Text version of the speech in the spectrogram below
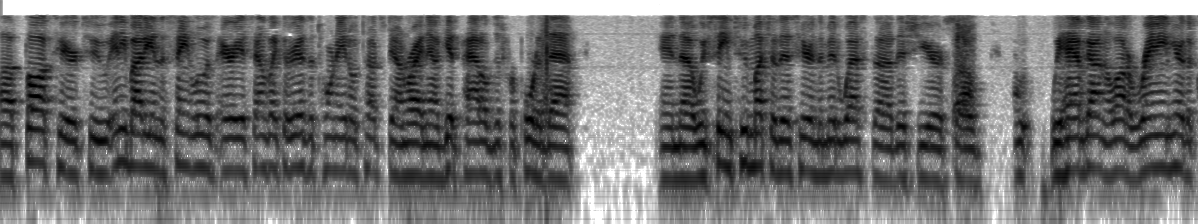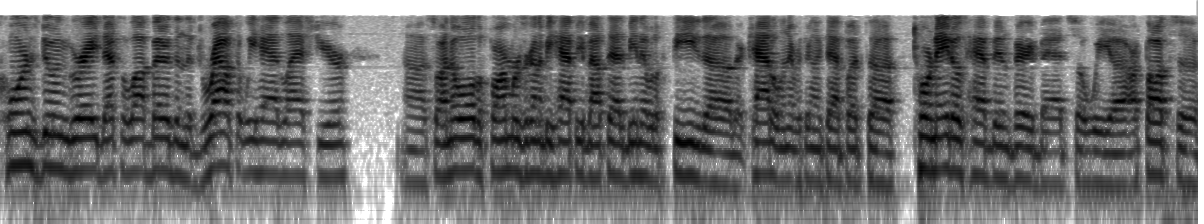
uh, thoughts here to anybody in the St. Louis area. Sounds like there is a tornado touchdown right now. Get Paddle just reported that, and uh, we've seen too much of this here in the Midwest uh, this year. So we have gotten a lot of rain here. The corn's doing great. That's a lot better than the drought that we had last year. Uh, so I know all the farmers are going to be happy about that, being able to feed uh, their cattle and everything like that. But uh, tornadoes have been very bad, so we uh, our thoughts uh,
